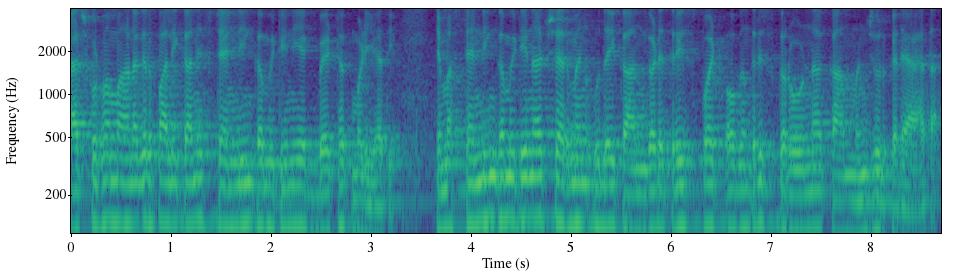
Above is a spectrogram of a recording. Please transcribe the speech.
રાજકોટમાં મહાનગરપાલિકાની સ્ટેન્ડિંગ કમિટીની એક બેઠક મળી હતી. જેમાં સ્ટેન્ડિંગ કમિટીના ચેરમેન ઉદય કાનગડે ત્રીસ પોઈન્ટ ઓગણત્રીસ કરોડના કામ મંજૂર કર્યા હતા.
